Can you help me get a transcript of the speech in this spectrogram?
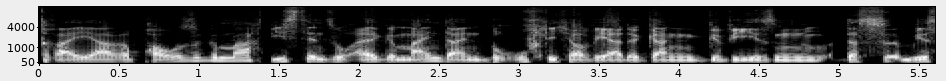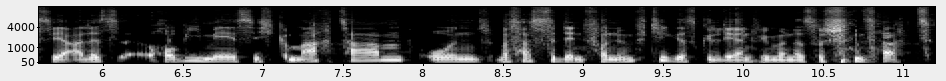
drei Jahre Pause gemacht. Wie ist denn so allgemein dein beruflicher Werdegang gewesen? Das wirst du ja alles hobbymäßig gemacht haben. Und was hast du denn Vernünftiges gelernt, wie man das so schön sagt?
